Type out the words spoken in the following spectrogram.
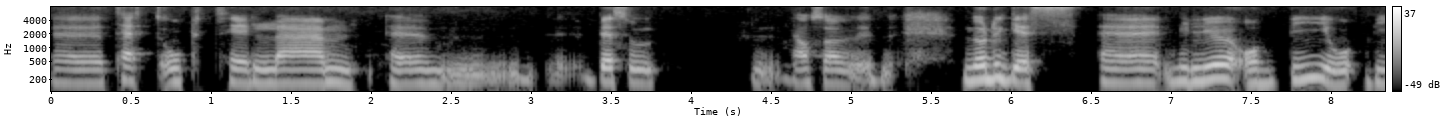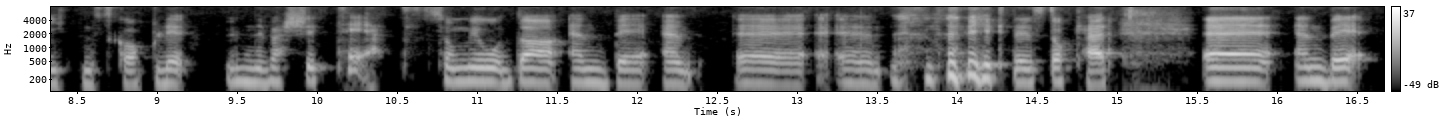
tett opp til eh, eh, det som Altså Norges miljø- og biovitenskapelige universitet, som jo da NBN Gikk det i stokk her. NBN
